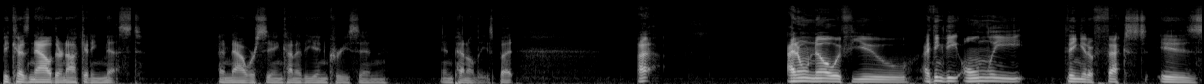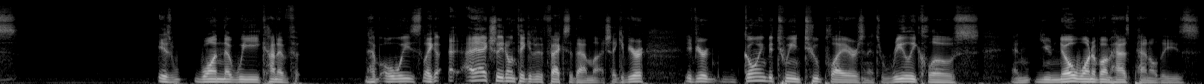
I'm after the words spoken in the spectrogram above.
Because now they're not getting missed, and now we're seeing kind of the increase in in penalties. But I I don't know if you. I think the only thing it affects is is one that we kind of have always like I- actually don't think it affects it that much. Like if you're if you're going between two players and it's really close and you know one of them has penalties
